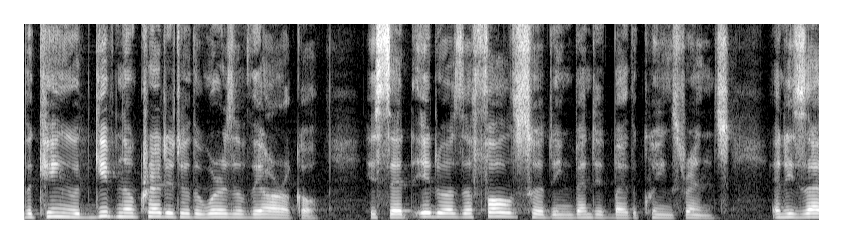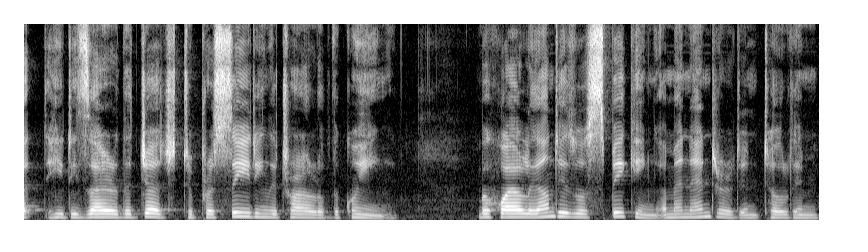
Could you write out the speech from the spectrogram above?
The king would give no credit to the words of the oracle. He said it was a falsehood invented by the queen's friends and he that he desired the judge to proceed in the trial of the queen. But while Leontes was speaking, a man entered and told him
